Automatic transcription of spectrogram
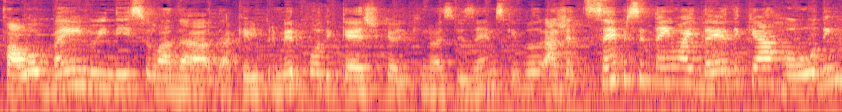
falou bem no início lá da, daquele primeiro podcast que, que nós fizemos, que a gente sempre se tem uma ideia de que a holding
